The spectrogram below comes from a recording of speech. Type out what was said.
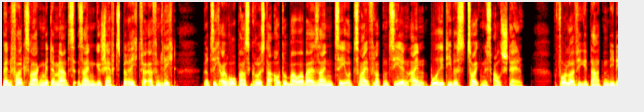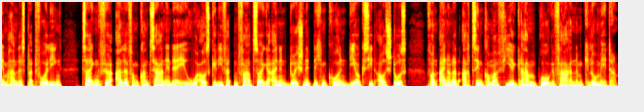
Wenn Volkswagen Mitte März seinen Geschäftsbericht veröffentlicht, wird sich Europas größter Autobauer bei seinen CO2-Flottenzielen ein positives Zeugnis ausstellen. Vorläufige Daten, die dem Handelsblatt vorliegen, zeigen für alle vom Konzern in der EU ausgelieferten Fahrzeuge einen durchschnittlichen Kohlendioxidausstoß von 118,4 Gramm pro gefahrenem Kilometer.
